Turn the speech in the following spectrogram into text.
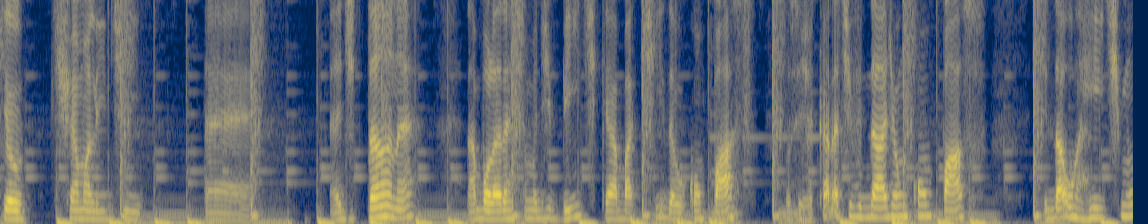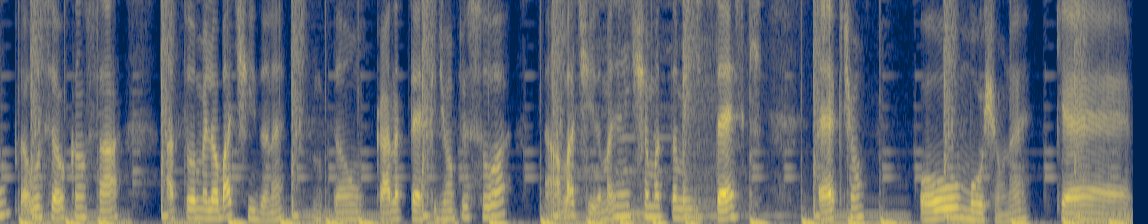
que eu chama ali de é, é de tan, né? Na bolera a gente chama de beat, que é a batida, o compasso. Ou seja, cada atividade é um compasso que dá o ritmo para você alcançar a tua melhor batida, né? Então, cada task de uma pessoa é uma batida, mas a gente chama também de task, action ou motion, né? Que é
